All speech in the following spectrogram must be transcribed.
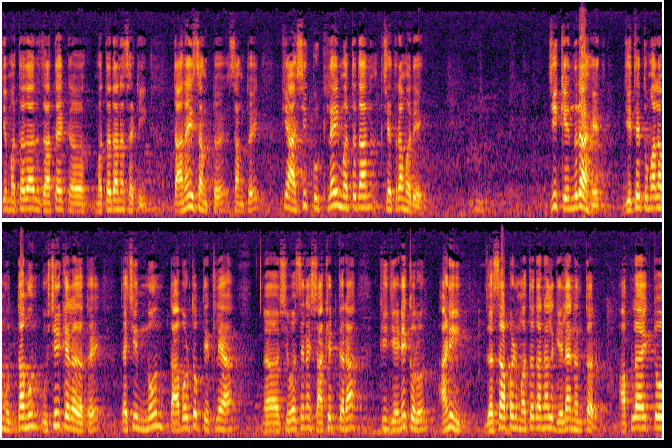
जे मतदार जात आहेत मतदानासाठी त्यांनाही सांगतोय सांगतोय की अशी कुठल्याही मतदान क्षेत्रामध्ये जी केंद्र आहेत जिथे तुम्हाला मुद्दामून उशीर केला जातोय त्याची नोंद ताबडतोब तिथल्या शिवसेना शाखेत करा की जेणेकरून आणि जसं आपण मतदानाला गेल्यानंतर आपला एक तो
